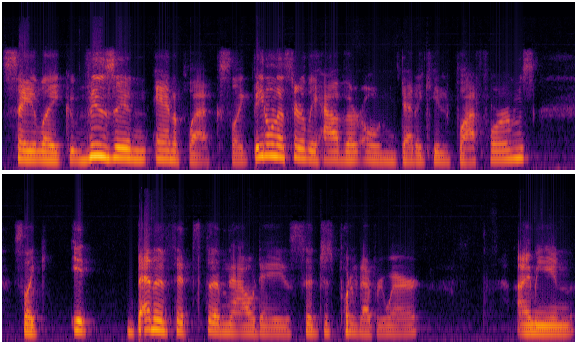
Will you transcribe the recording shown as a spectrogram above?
say, like Viz and Aniplex, like they don't necessarily have their own dedicated platforms. So, like, it benefits them nowadays to just put it everywhere. I mean,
